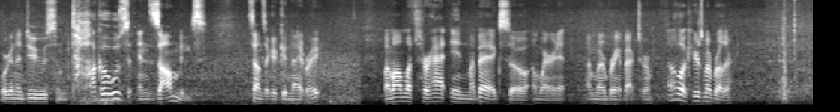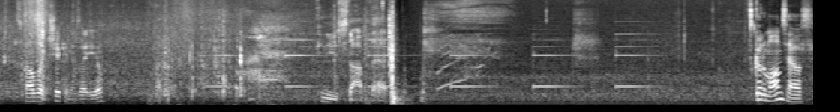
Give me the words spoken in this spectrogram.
we're gonna do some tacos and zombies. Sounds like a good night, right? My mom left her hat in my bag, so I'm wearing it. I'm gonna bring it back to her. Oh look, here's my brother. smells like chicken, is that you? Can you stop that? Let's go to mom's house.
